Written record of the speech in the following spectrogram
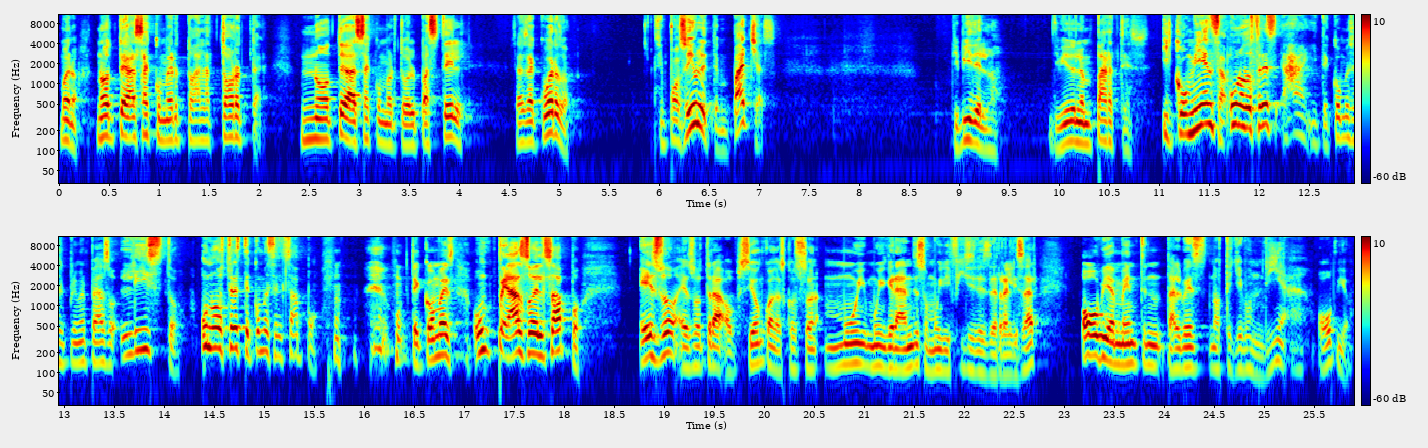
Bueno, no te vas a comer toda la torta. No te vas a comer todo el pastel. ¿Estás de acuerdo? Es imposible, te empachas. Divídelo, divídelo en partes. Y comienza, uno, dos, tres, ah, y te comes el primer pedazo, listo. Uno, dos, tres, te comes el sapo. te comes un pedazo del sapo. Eso es otra opción cuando las cosas son muy, muy grandes o muy difíciles de realizar. Obviamente, tal vez no te lleva un día, obvio.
